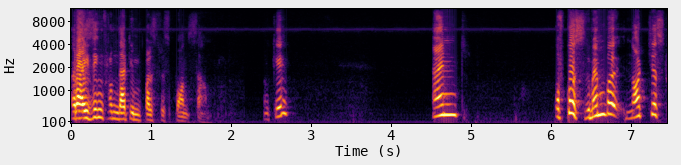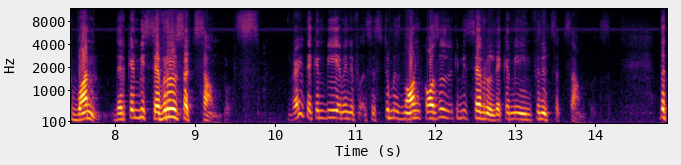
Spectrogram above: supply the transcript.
arising from that impulse response sample. Okay. And of course, remember not just one, there can be several such samples right. There can be, I mean, if a system is non-causal, there can be several, there can be infinite such samples. The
